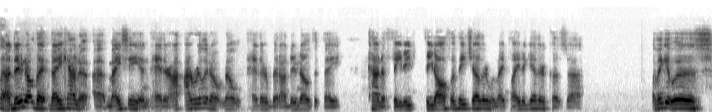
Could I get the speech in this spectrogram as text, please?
I do know that they kind of uh, Macy and Heather. I, I really don't know Heather, but I do know that they kind of feed feed off of each other when they play together. Because uh, I think it was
